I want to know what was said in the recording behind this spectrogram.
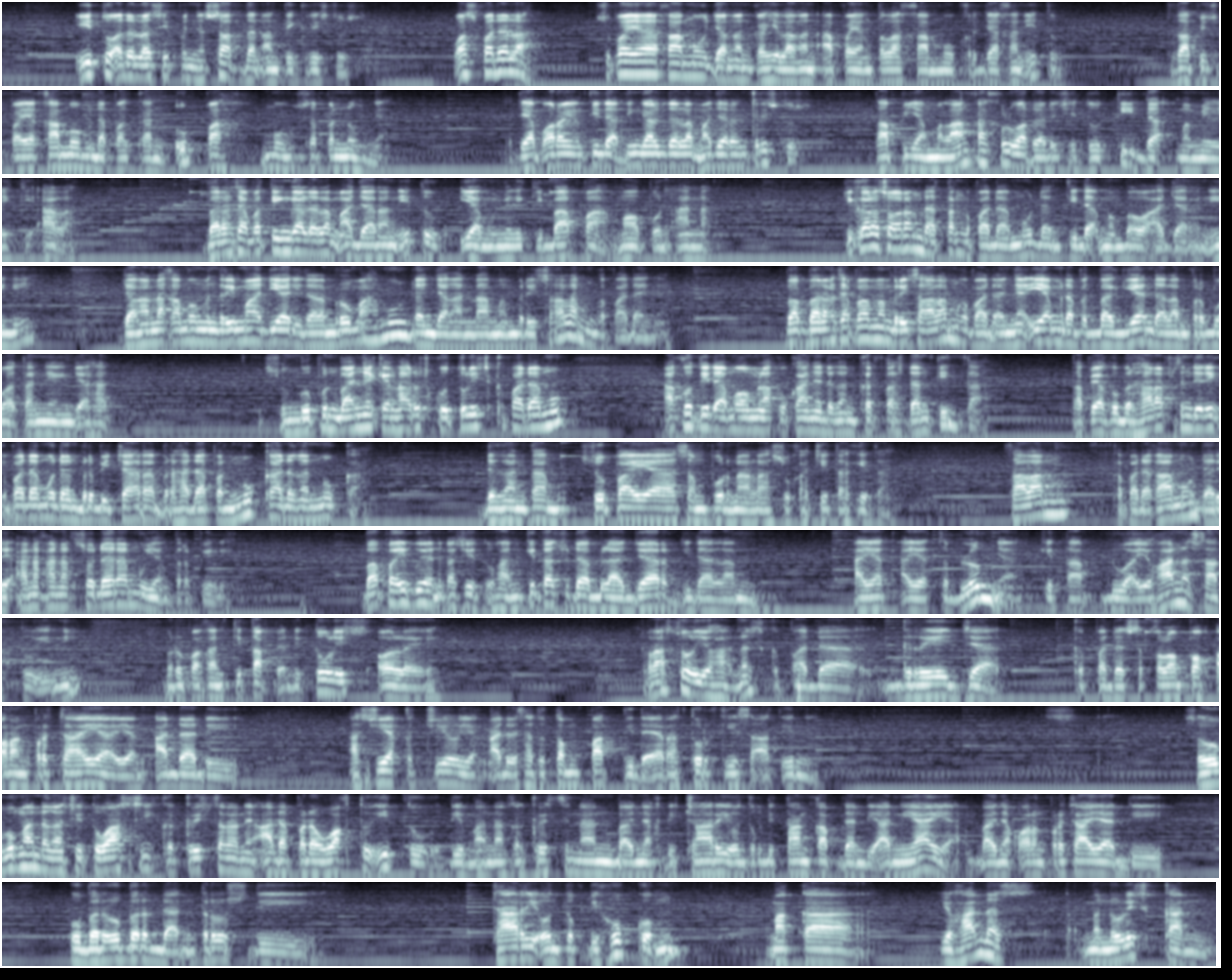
itu adalah si penyesat dan antikristus. Waspadalah, supaya kamu jangan kehilangan apa yang telah kamu kerjakan itu, tetapi supaya kamu mendapatkan upahmu sepenuhnya. Setiap orang yang tidak tinggal di dalam ajaran Kristus, tapi yang melangkah keluar dari situ tidak memiliki Allah. Barang siapa tinggal dalam ajaran itu, ia memiliki bapa maupun anak. Jikalau seorang datang kepadamu dan tidak membawa ajaran ini, Janganlah kamu menerima dia di dalam rumahmu dan janganlah memberi salam kepadanya. Sebab barang siapa memberi salam kepadanya, ia mendapat bagian dalam perbuatan yang jahat. Sungguh pun banyak yang harus kutulis kepadamu, aku tidak mau melakukannya dengan kertas dan tinta. Tapi aku berharap sendiri kepadamu dan berbicara berhadapan muka dengan muka dengan kamu, supaya sempurnalah sukacita kita. Salam kepada kamu dari anak-anak saudaramu yang terpilih. Bapak Ibu yang dikasih Tuhan, kita sudah belajar di dalam ayat-ayat sebelumnya, kitab 2 Yohanes 1 ini merupakan kitab yang ditulis oleh Rasul Yohanes kepada gereja, kepada sekelompok orang percaya yang ada di Asia kecil yang ada di satu tempat di daerah Turki saat ini. Sehubungan dengan situasi kekristenan yang ada pada waktu itu, di mana kekristenan banyak dicari untuk ditangkap dan dianiaya, banyak orang percaya di uber-uber dan terus dicari untuk dihukum, maka Yohanes menuliskan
